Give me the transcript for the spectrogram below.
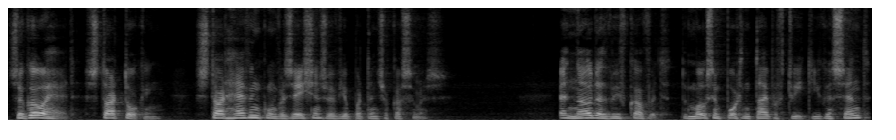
So go ahead, start talking, start having conversations with your potential customers. And now that we've covered the most important type of tweet you can send,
